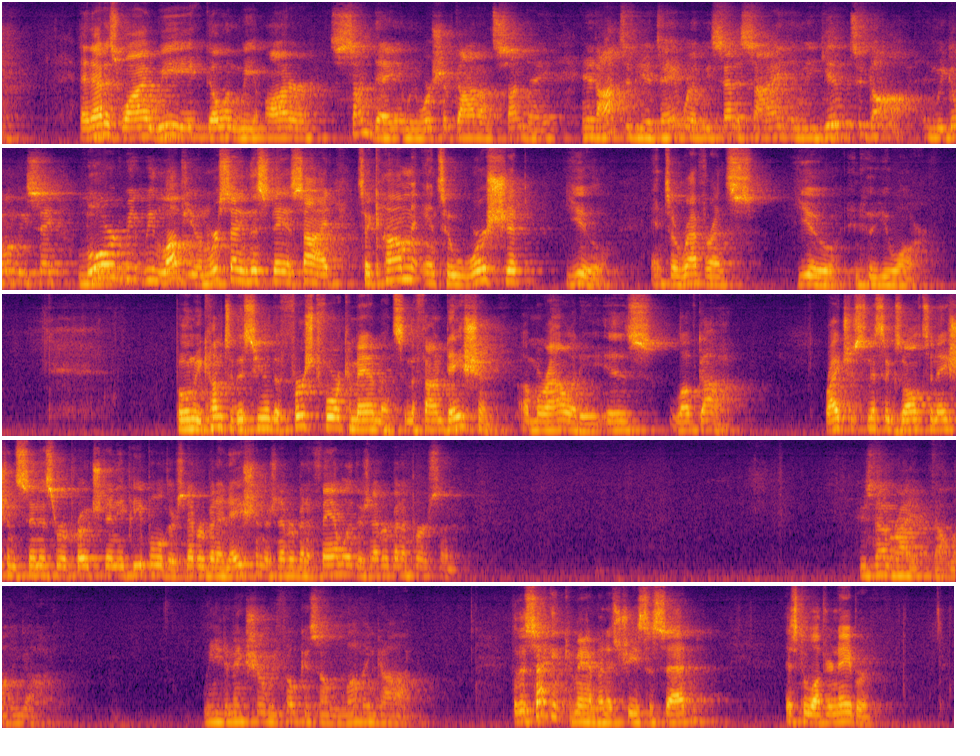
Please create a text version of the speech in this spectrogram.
And that is why we go and we honor Sunday and we worship God on Sunday. And it ought to be a day where we set aside and we give to God. And we go and we say, Lord, we, we love you. And we're setting this day aside to come and to worship you and to reverence you and who you are. But when we come to this year, the first four commandments and the foundation of morality is love God. Righteousness exalts a nation, sin is a reproach to any people. There's never been a nation, there's never been a family, there's never been a person who's done right without loving God. We need to make sure we focus on loving God. But the second commandment, as Jesus said, is to love your neighbor.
